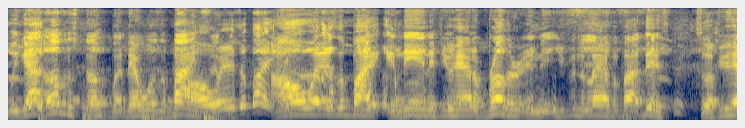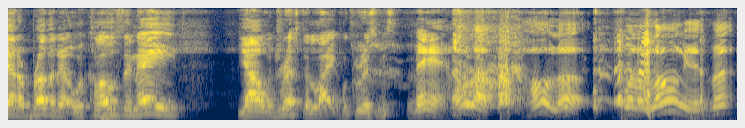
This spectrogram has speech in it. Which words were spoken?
we got other stuff, but there was a bike. Always a bike. Always a bike. And then if you had a brother, and you finna laugh about this. So if you had a brother that was close in age, y'all were dressed alike for Christmas. Man, hold up, hold up. For the longest, but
